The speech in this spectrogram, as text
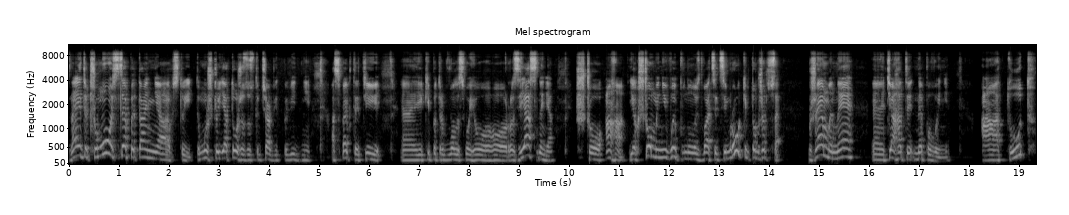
Знаєте, чому ось це питання стоїть? Тому що я теж зустрічав відповідні аспекти, ті, е, які потребували свого роз'яснення. Що ага, якщо мені виповнилось 27 років, то вже все. Вже мене е, тягати не повинні. А тут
